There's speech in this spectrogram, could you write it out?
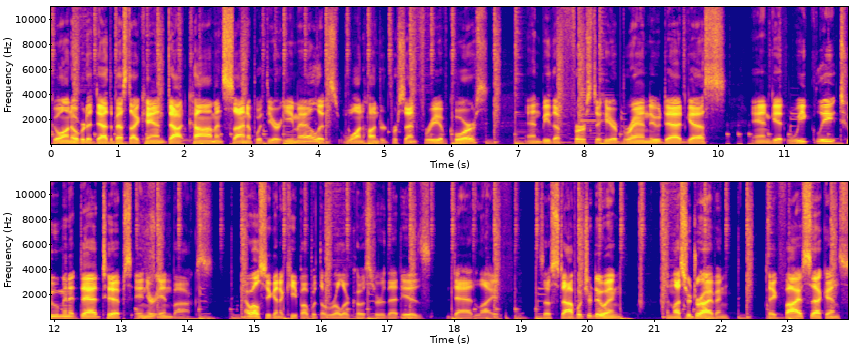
Go on over to dadthebestican.com and sign up with your email. It's 100% free, of course. And be the first to hear brand new dad guests and get weekly two minute dad tips in your inbox. How else are you going to keep up with the roller coaster that is dad life? So stop what you're doing, unless you're driving. Take five seconds,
